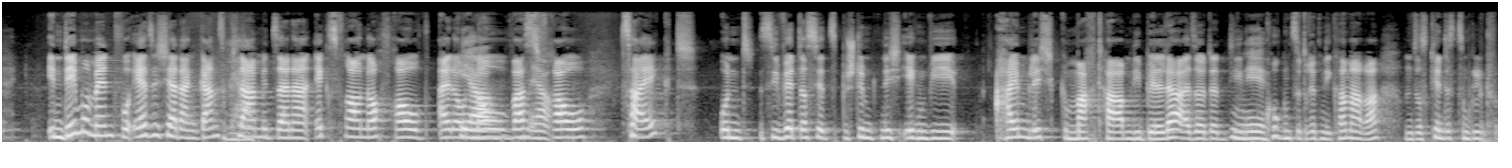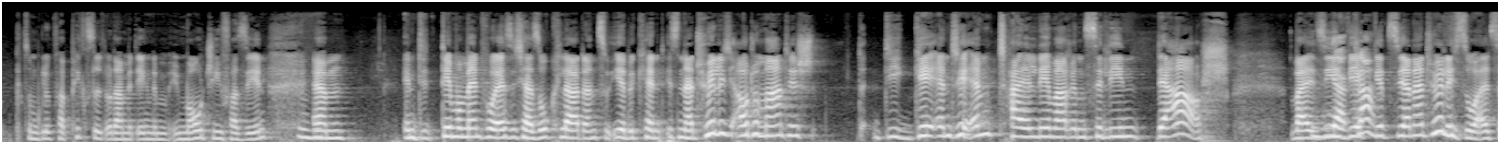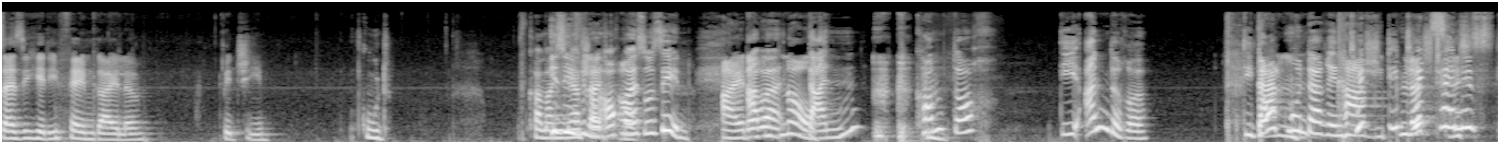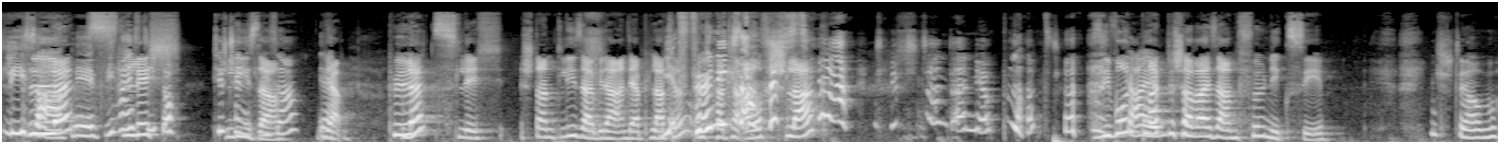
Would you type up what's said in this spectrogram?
in dem Moment, wo er sich ja dann ganz klar mit seiner Ex-Frau, noch Frau, I don't Ja, know, was ja. Frau zeigt, und sie wird das jetzt bestimmt nicht irgendwie heimlich gemacht haben, die Bilder. Also die Nee. gucken zu dritt in die Kamera und das Kind ist zum Glück, zum Glück verpixelt oder mit irgendeinem Emoji versehen. Mhm. Ähm, in de- dem Moment, wo er sich ja so klar dann zu ihr bekennt, ist natürlich automatisch die GNTM-Teilnehmerin Celine der Arsch. Weil sie Ja, klar. wirkt jetzt ja natürlich so, als sei sie hier die Fame-geile Bitchy. Gut. Kann man Ist ja schon vielleicht auch, mal auch. so sehen. I don't Aber know. dann kommt doch die andere. Die Dann Dortmunderin, Tisch, die Tischtennis-Lisa. Nee, wie heißt die doch? Tischtennis-Lisa? Ja. Plötzlich stand Lisa wieder an der Platte Wie und Phoenix hatte Aufschlag. Die stand an der Platte. Sie wohnt Geil. praktischerweise am Phoenixsee. Ich sterbe.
